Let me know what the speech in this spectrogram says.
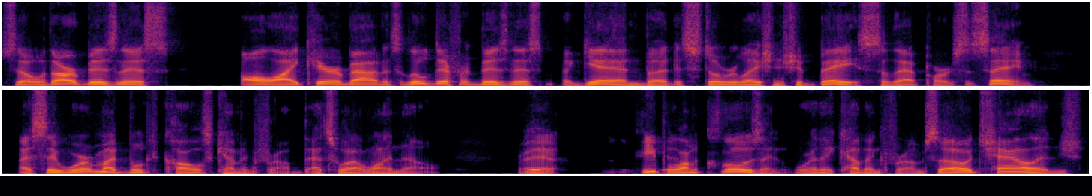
So with our business, all I care about, it's a little different business again, but it's still relationship based. So that part's the same. I say, where are my booked calls coming from? That's what I want to know. Right. Yeah. People I'm closing, where are they coming from? So I would challenge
